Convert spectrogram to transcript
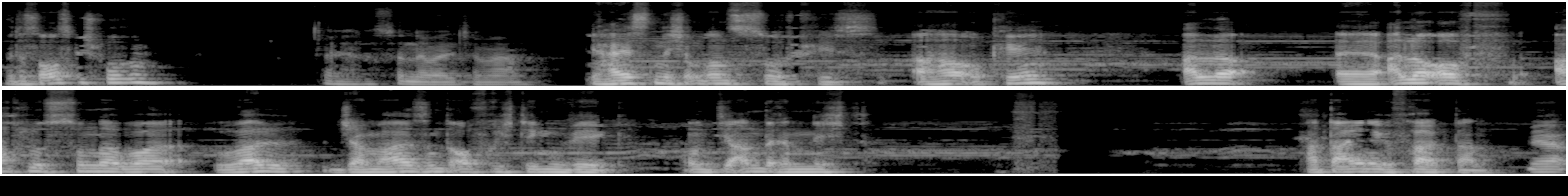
Wird das ausgesprochen? Ja, das ist eine Welt, Jamal. Die heißen nicht umsonst Sufis. Aha, okay. Alle, äh, alle auf Ahlus Sunnah wa- wal Jamal sind auf richtigen Weg und die anderen nicht. Hat der eine gefragt dann. Ja.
